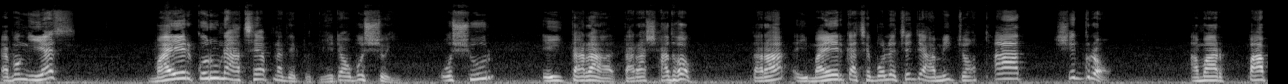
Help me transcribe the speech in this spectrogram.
এবং ইয়াস, মায়ের করুণা আছে আপনাদের প্রতি, এটা অবশ্যই। অসুর, এই তারা তারা সাধক, তারা এই মায়ের কাছে বলেছে যে, আমি যথা শীঘ্র আমার পাপ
